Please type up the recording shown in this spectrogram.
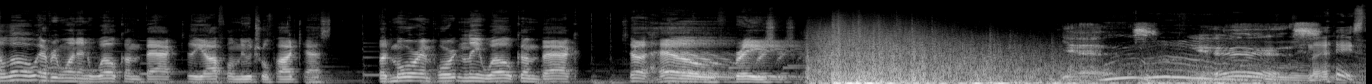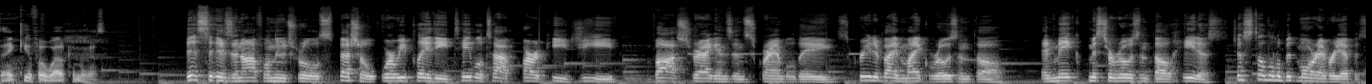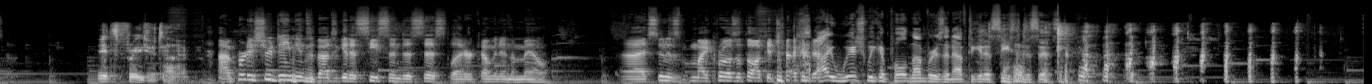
Hello, everyone, and welcome back to the Awful Neutral podcast. But more importantly, welcome back to Hell, Frasier. Yes. Yes. Nice. Thank you for welcoming us. This is an Awful Neutral special where we play the tabletop RPG Boss Dragons and Scrambled Eggs, created by Mike Rosenthal, and make Mr. Rosenthal hate us just a little bit more every episode. It's Frasier time. I'm pretty sure Damien's about to get a cease and desist letter coming in the mail. Uh, as soon as Mike Rosenthal can track him down. I wish we could pull numbers enough to get a cease and desist.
